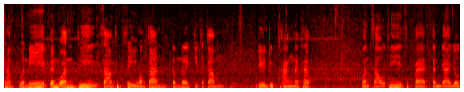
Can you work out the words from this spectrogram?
ครับวันนี้เป็นวันที่ 34 ของการดำเนินกิจกรรมยืนหยุดขังนะครับ วันเสาร์ที่ 18 กันยายน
